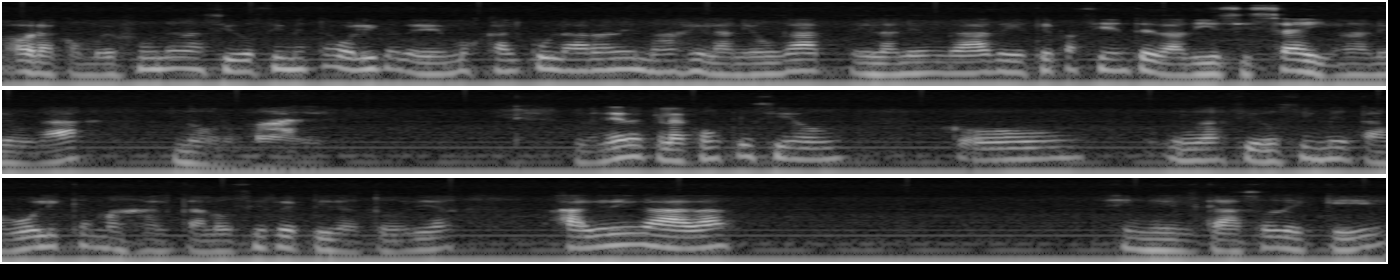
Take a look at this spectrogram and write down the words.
Ahora, como es una acidosis metabólica, debemos calcular además el anión GAT. El anión GAT de este paciente da 16, anión GAT normal. De manera que la conclusión con una acidosis metabólica más alcalosis respiratoria agregada en el caso de que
